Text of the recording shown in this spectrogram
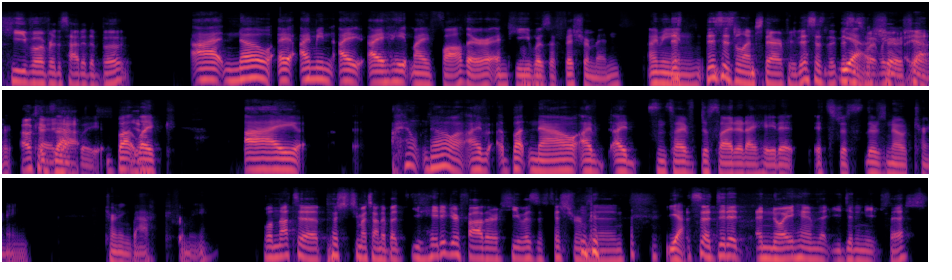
heave over the side of the boat? Uh no, I, I mean I I hate my father and he Mhm. was a fisherman. I mean this is lunch therapy. This is the, this yeah, is what sure, we sure. yeah. Okay, yeah. exactly. But Yeah. like I I don't know. I've uh, but now I've I since I've decided I hate it, it's just there's no turning turning back for me. Well, not to push too much on it, but you hated your father. He was a fisherman. Yeah. So did it annoy him that you didn't eat fish?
